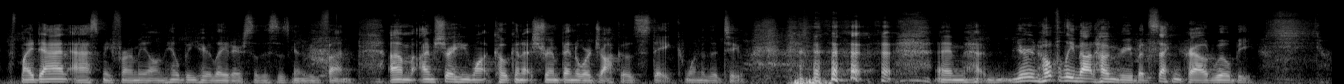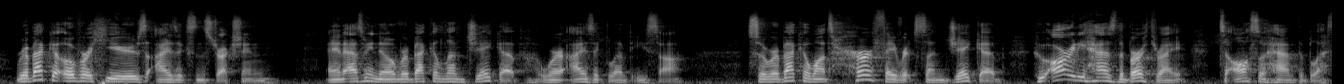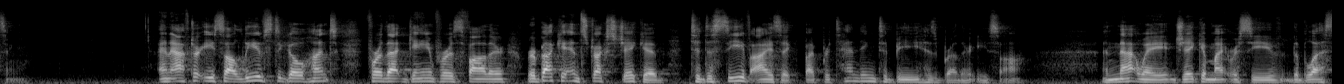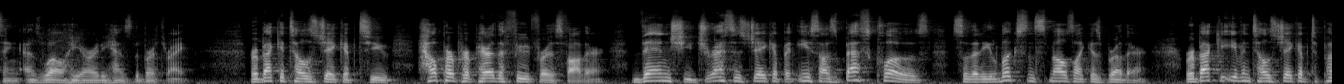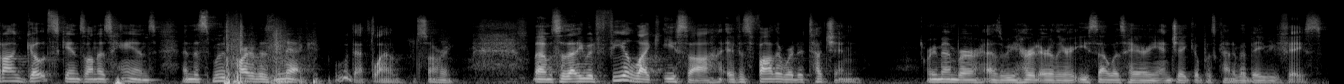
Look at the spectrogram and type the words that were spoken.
If my dad asked me for a meal, and he'll be here later, so this is going to be fun. Um, I'm sure he'd want coconut shrimp and or Jocko's steak, one of the two. and you're hopefully not hungry, but second crowd will be. Rebekah overhears Isaac's instruction. And as we know, Rebekah loved Jacob, where Isaac loved Esau. So Rebekah wants her favorite son, Jacob, who already has the birthright, to also have the blessing. And after Esau leaves to go hunt for that game for his father, Rebekah instructs Jacob to deceive Isaac by pretending to be his brother Esau. And that way, Jacob might receive the blessing as well. He already has the birthright. Rebekah tells Jacob to help her prepare the food for his father. Then she dresses Jacob in Esau's best clothes so that he looks and smells like his brother. Rebekah even tells Jacob to put on goat skins on his hands and the smooth part of his neck. Ooh, that's loud. Sorry um, so that he would feel like Esau if his father were to touch him. Remember, as we heard earlier, Esau was hairy and Jacob was kind of a baby face.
